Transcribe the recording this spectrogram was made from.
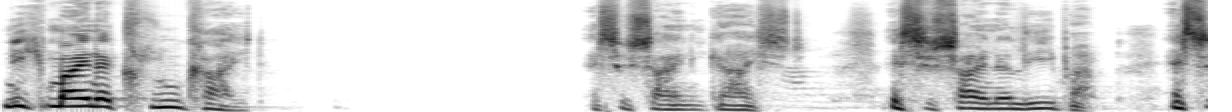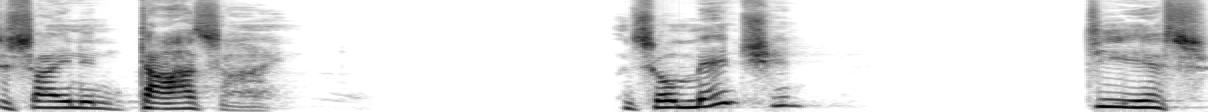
nicht meine Klugheit. Es ist sein Geist. Es ist seine Liebe. Es ist sein Dasein. Und so Menschen, die es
